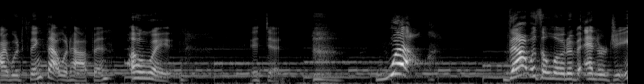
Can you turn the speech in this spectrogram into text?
I would think that would happen. Oh, wait. It did. Well, that was a load of energy.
